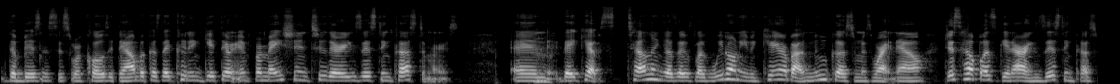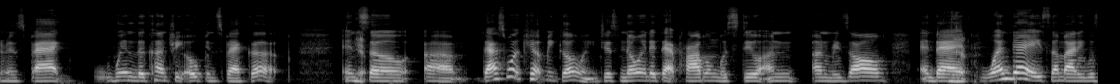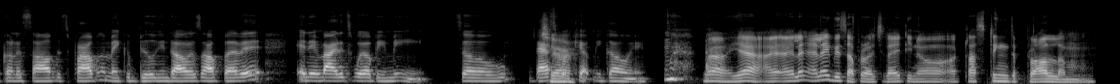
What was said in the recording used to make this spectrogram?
the businesses were closing down because they couldn't get their information to their existing customers. And they kept telling us, it was like, we don't even care about new customers right now. Just help us get our existing customers back when the country opens back up. And Yep. so um, that's what kept me going, just knowing that that problem was still un- unresolved and that Yep. one day somebody was going to solve this problem, make a billion dollars off of it, and it might as well be me. So that's Sure. what kept me going. Wow, yeah, I, I, li- I like this approach, right? You know, uh, trusting the problem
